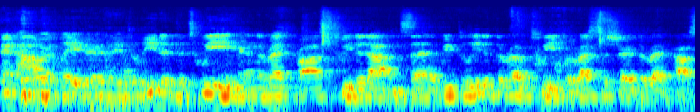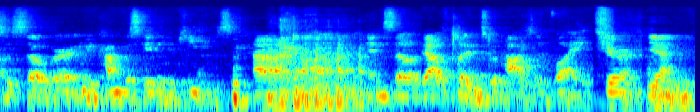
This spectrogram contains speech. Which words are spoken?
an hour later, they deleted the tweet, and the Red Cross tweeted out and said, "We've deleted the rogue tweet, but rest assured, the Red Cross is sober, and we've confiscated the keys." Uh-huh. and so that was put into a positive light. Sure. Yeah.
